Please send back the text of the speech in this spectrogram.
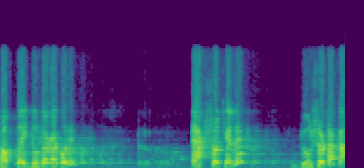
সপ্তাহে দু টাকা করে একশো ছেলে, দুশো টাকা,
